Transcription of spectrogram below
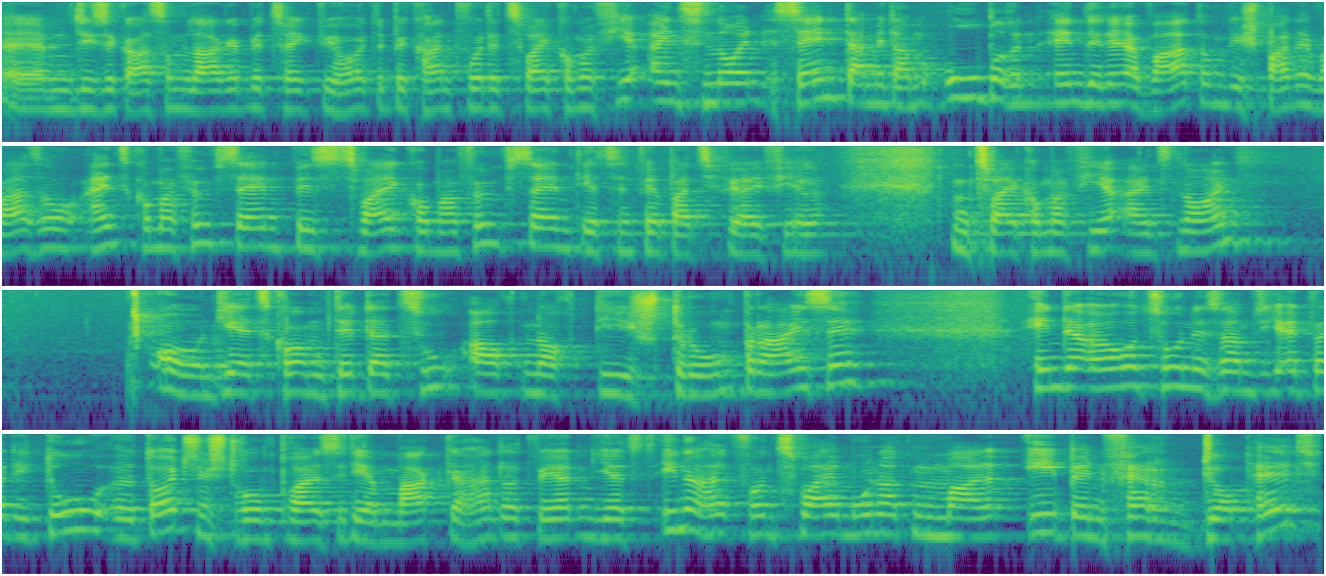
Ähm, diese Gasumlage beträgt, wie heute bekannt wurde, 2,419 Cent, damit am oberen Ende der Erwartung. Die Spanne war so 1,5 Cent bis 2,5 Cent. Jetzt sind wir bei 2,419. Und jetzt kommt dazu auch noch die Strompreise. In der Eurozone haben sich etwa die äh, deutschen Strompreise, die am Markt gehandelt werden, jetzt innerhalb von zwei Monaten mal eben verdoppelt.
